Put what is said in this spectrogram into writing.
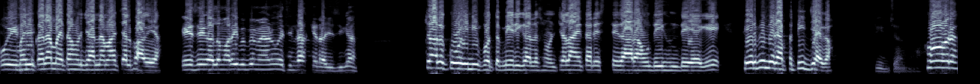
ਉਹ ਇਸੇ- ਮੈਨੂੰ ਕਹਿੰਦਾ ਮੈਂ ਤਾਂ ਹੁਣ ਜਾਣਾ ਮੈਂ ਕਿਹਾ ਚੱਲ ਭਾ ਗਿਆ ਇਸੇ ਗੱਲ ਮਾਰੀ ਬੇਬੇ ਮੈਂ ਇਹਨੂੰ ਇੱਥੇ ਰੱਖ ਕੇ ਰਾਜੀ ਸੀਗਾ। ਚੱਲ ਕੋਈ ਨਹੀਂ ਪੁੱਤ ਮੇਰੀ ਗੱਲ ਸੁਣ। ਚੱਲ ਐ ਤਾਂ ਰਿਸ਼ਤੇਦਾਰ ਆਉਂਦੇ ਹੀ ਹੁੰਦੇ ਹੈਗੇ ਫਿਰ ਵੀ ਮੇਰਾ ਭਤੀਜਾ ਹੈਗਾ। ਤੀਜਾ ਹੋਰ?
